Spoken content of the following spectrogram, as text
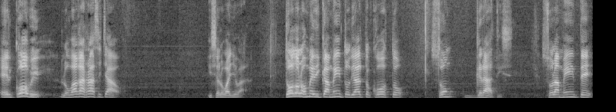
El COVID lo va a agarrar así, chao. Y se lo va a llevar. Todos los medicamentos de alto costo son gratis. Solamente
